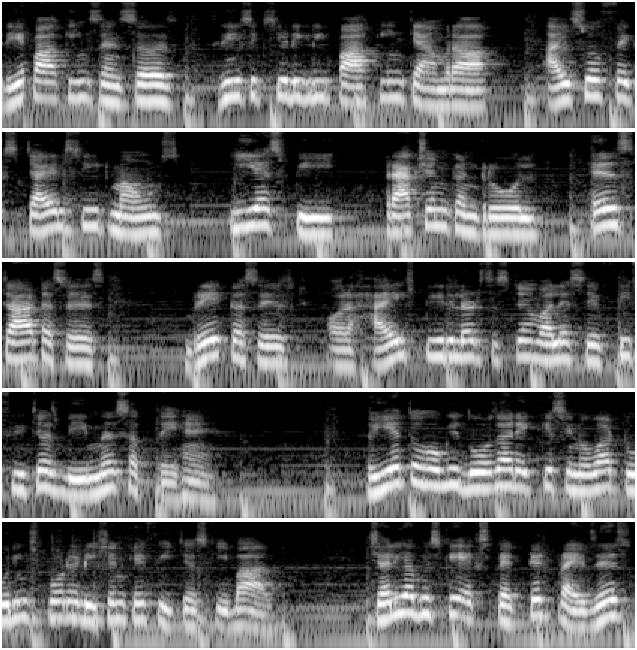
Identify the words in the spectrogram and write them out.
rear parking sensors, 360 degree parking camera, ISOFIX child seat mounts, ESP, traction control, hill start assist, brake assist और हाई स्पीड अलर्ट सिस्टम वाले सेफ्टी फीचर्स भी मिल सकते हैं। तो ये तो होगी 2021 इनोवा टूरिंग स्पोर्ट एडिशन के फीचर्स की बात। चलिए अब इसके एक्सपेक्टेड प्राइजेस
